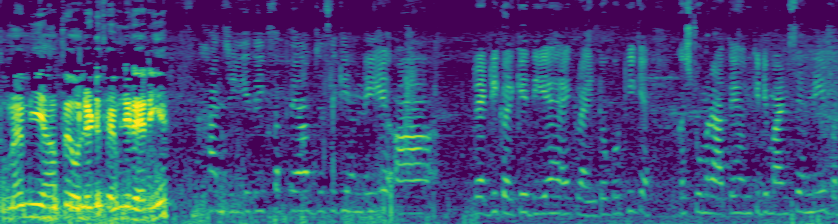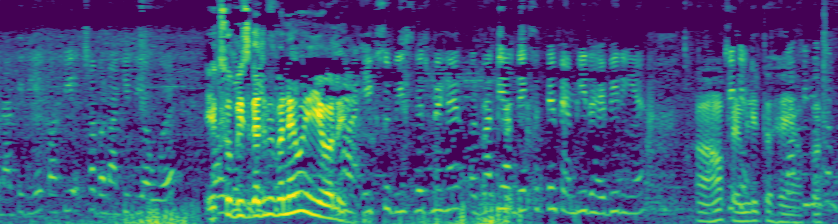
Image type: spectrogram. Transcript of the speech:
तो मैम ये यहाँ पे ऑलरेडी फैमिली रह रही है हाँ जी ये देख सकते हैं आप जैसे कि हमने ये रेडी करके दिए हैं क्लाइंटों को ठीक है? कस्टमर आते हैं उनकी डिमांड से हमने ये बना के दिया काफ़ी अच्छा बना के दिया हुआ है। 120 गज में बने हुए ये वाले? हाँ 120 गज में है और बाकी अच्छा, आप देख सकते हैं फैमिली रह भी रही है। हाँ हाँ है? फैमिली तो है काफ़ी मतलब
